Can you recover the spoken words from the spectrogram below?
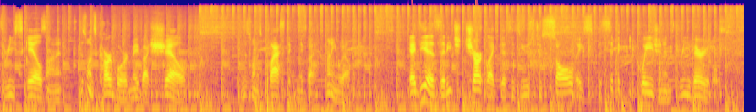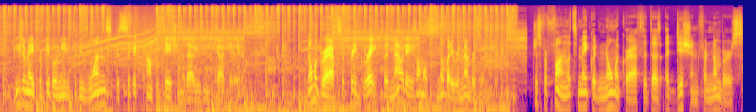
three scales on it. This one's cardboard made by Shell. And this one is plastic made by Honeywell. The idea is that each chart like this is used to solve a specific equation in three variables. These are made for people who needed to do one specific computation without using a calculator. Nomographs are pretty great, but nowadays almost nobody remembers them. Just for fun, let's make a nomograph that does addition for numbers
